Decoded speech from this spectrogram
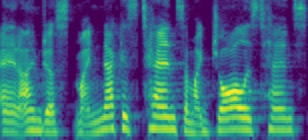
and I'm just, my neck is tense and my jaw is tense.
